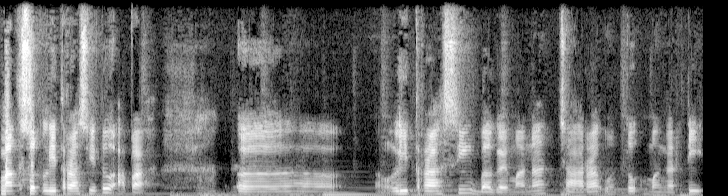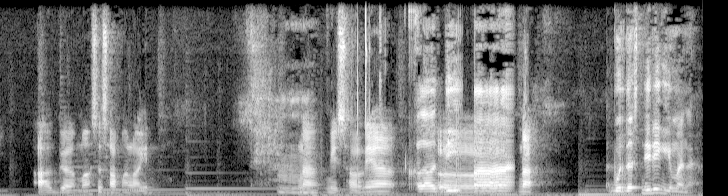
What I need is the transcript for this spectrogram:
maksud literasi itu apa? Eh, literasi bagaimana cara untuk mengerti agama sesama lain. Hmm. Nah, misalnya, kalau di eh, eh, nah Buddha sendiri gimana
